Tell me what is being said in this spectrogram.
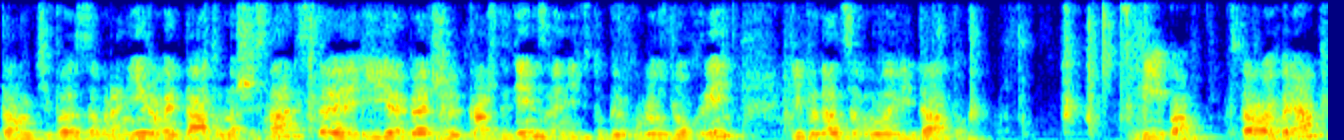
там, типа, забронировать дату на 16 и, опять же, каждый день звонить в туберкулезную хрень и пытаться выловить дату. Либо, второй вариант,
